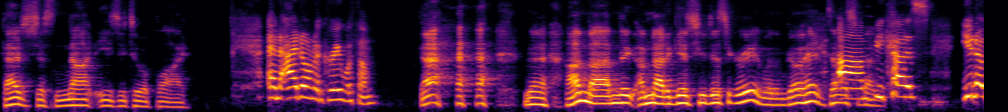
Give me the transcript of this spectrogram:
that's just not easy to apply. And I don't agree with them. no, I'm not. I'm not against you disagreeing with them. Go ahead, tell us um, because it. you know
